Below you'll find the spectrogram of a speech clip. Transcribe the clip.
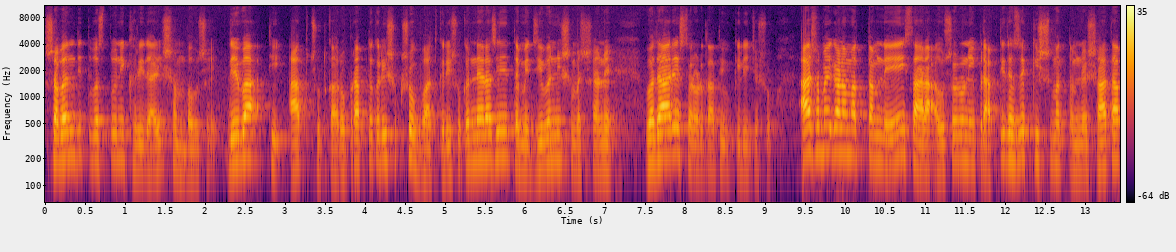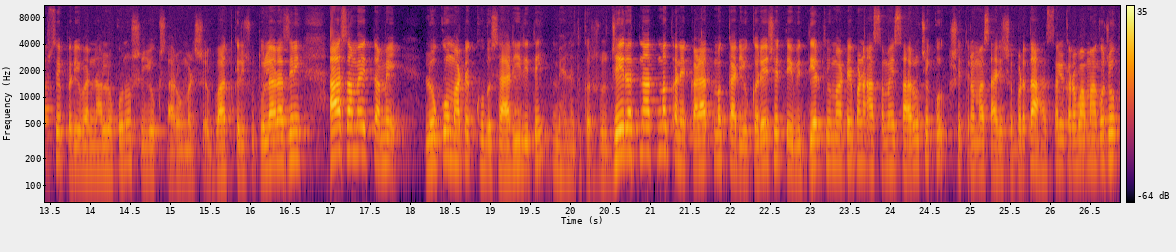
સંબંધિત વસ્તુની ખરીદારી સંભવ છે. દેવાથી આપ છુટકારો પ્રાપ્ત કરી શકશો. વાત કરીશું કન્યા રાશિની. તમે જીવનની સમસ્યાને વધારે સરળતાથી ઉકેલી જશો. આ સમયગાળામાં તમને સારા અવસરોની પ્રાપ્તિ થશે, કિસ્મત તમને સાથ આપશે, પરિવારના લોકોનો સહયોગ સારો મળશે. વાત કરીશું તુલા રાશિની. આ સમય તમે લોકો માટે ખૂબ સારી રીતે મહેનત કરશો. જે રચનાત્મક અને કળાત્મક કાર્યો કરે છે તે વિદ્યાર્થીઓ માટે પણ આ સમય સારો છે. કોઈ ક્ષેત્રમાં સારી સફળતા હાંસલ કરવા માંગો છો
